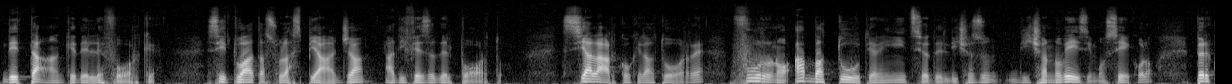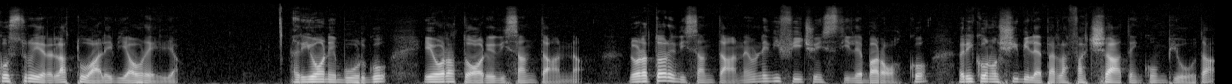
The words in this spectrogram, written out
detta anche delle Forche, situata sulla spiaggia a difesa del porto. Sia l'arco che la torre furono abbattuti all'inizio del XIX secolo per costruire l'attuale via Aurelia, Rione Burgu e Oratorio di Sant'Anna, L'oratorio di Sant'Anna è un edificio in stile barocco, riconoscibile per la facciata incompiuta,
